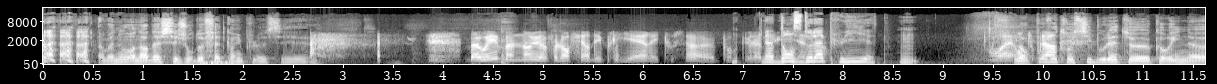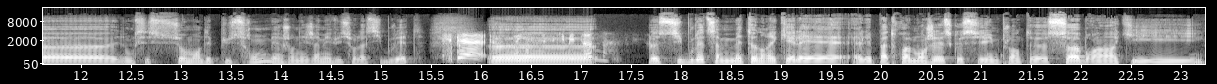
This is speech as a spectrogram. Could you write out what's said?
Ah bah nous, en Ardèche, c'est jour de fête quand il pleut. C'est bah oui, maintenant il va falloir faire des prières et tout ça euh, pour que la, La pluie danse de la pluie. Mm. Ouais, Alors pour cas, votre ciboulette, euh, Corinne, euh, donc c'est sûrement des pucerons, mais j'en ai jamais vu sur la ciboulette. eh ben, Euh, oui, La ciboulette, ça m'étonnerait qu'elle ait, elle ait pas trop à manger, parce que c'est une plante euh, sobre hein, qui,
